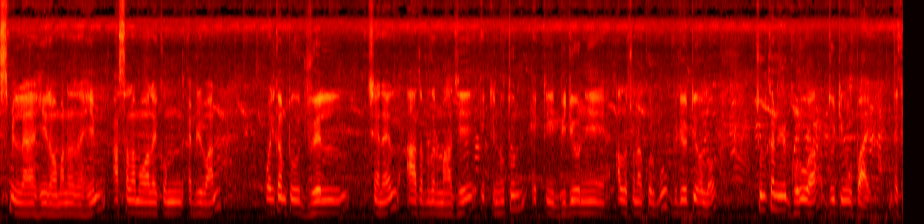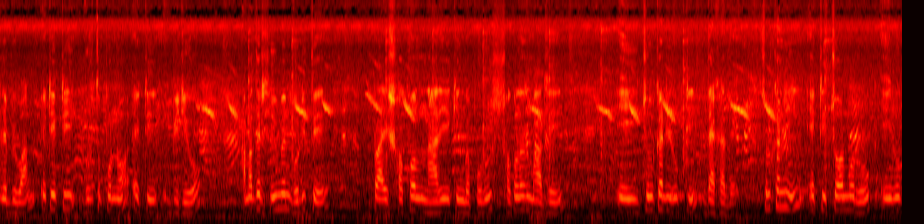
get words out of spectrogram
ইসমিল্লাহ রহমান রাহিম। আসসালামু আলাইকুম everyone welcome to Jewel channel আজ আপনাদের মাঝে একটি নতুন একটি ভিডিও নিয়ে আলোচনা করব। ভিডিওটি হলো চুলকানির ঘরোয়া দুইটি উপায়। দেখেন এভরিওয়ান এটি একটি গুরুত্বপূর্ণ একটি ভিডিও আমাদের হিউম্যান বডিতে প্রায় সকল নারী কিংবা পুরুষ সকলের মাঝেই এই চুলকানি রোগটি দেখা দেয়। চুলকানি একটি চর্মরোগ। এই রোগ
